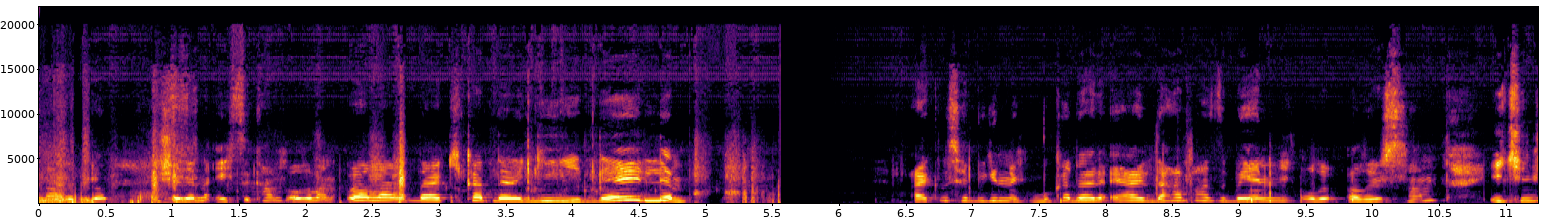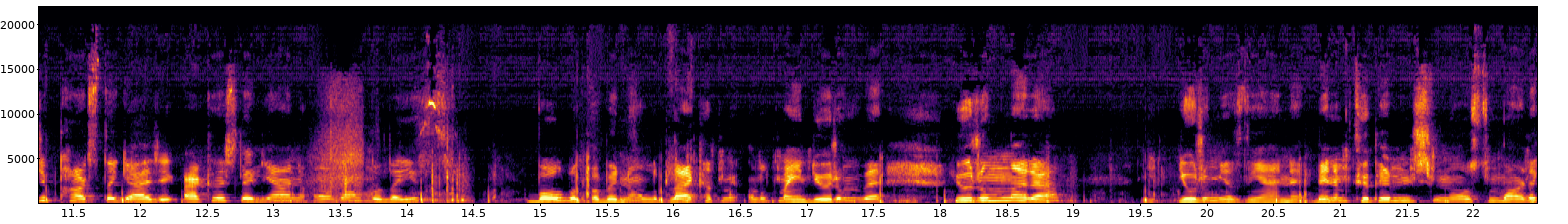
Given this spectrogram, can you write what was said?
Onlar da biliyor. Bir şeylerine eksik kalmış. O zaman oralardaki katlara gidelim. Arkadaşlar bugünlük bu kadar. Eğer daha fazla beğeni alırsam ikinci partta gelecek. Arkadaşlar yani oradan dolayı bol bol abone olup like atmayı unutmayın diyorum ve yorumlara yorum yazın yani. Benim köpeğimin ismi ne olsun? Bu arada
